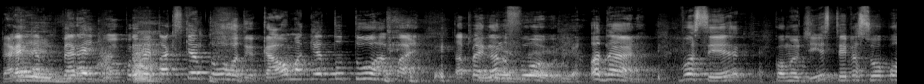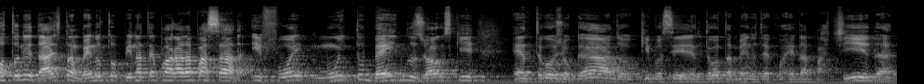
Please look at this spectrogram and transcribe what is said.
Pera aí, pera aí. Vou aproveitar que esquentou, Rodrigo. Calma que é tutu, rapaz. Tá pegando fogo. Ô, Dani, você como eu disse, teve a sua oportunidade também no Tupi na temporada passada e foi muito bem nos jogos que entrou jogando, que você entrou também no decorrer da partida.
